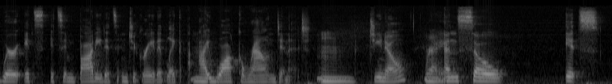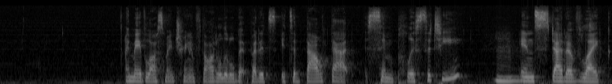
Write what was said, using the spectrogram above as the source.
where it's it's embodied it's integrated like i mm. walk around in it. Mm. Do you know? Right. and so it's i may have lost my train of thought a little bit but it's it's about that simplicity mm. instead of like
